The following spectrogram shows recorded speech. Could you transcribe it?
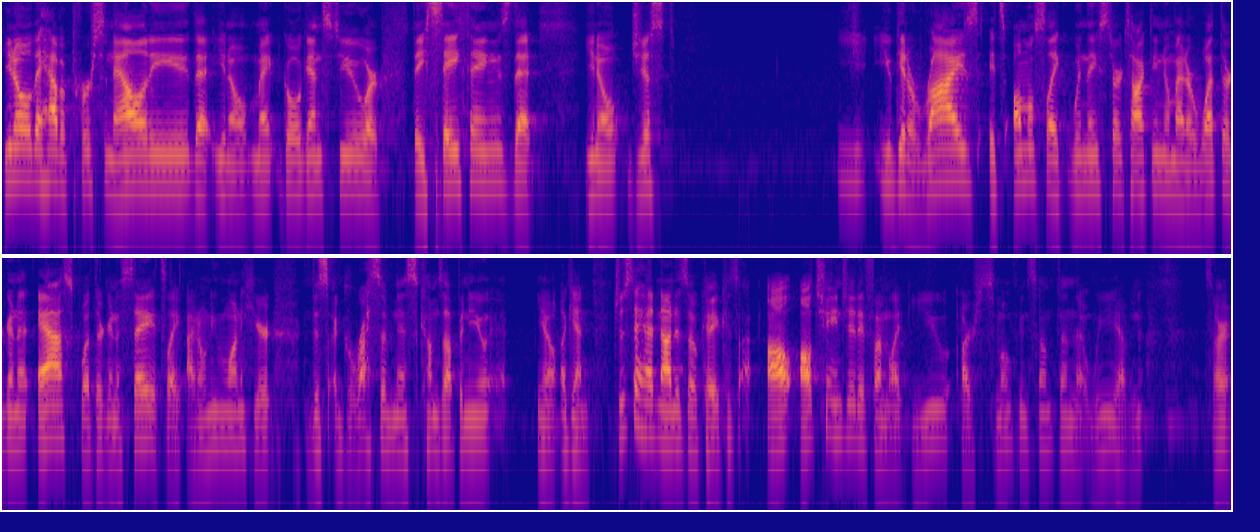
You know, they have a personality that, you know, might go against you, or they say things that, you know, just you, get a rise. It's almost like when they start talking, no matter what they're going to ask, what they're going to say, it's like, I don't even want to hear it. This aggressiveness comes up in you you know, again, just a head nod is okay because I'll, I'll change it if I'm like, you are smoking something that we have. No. Sorry.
